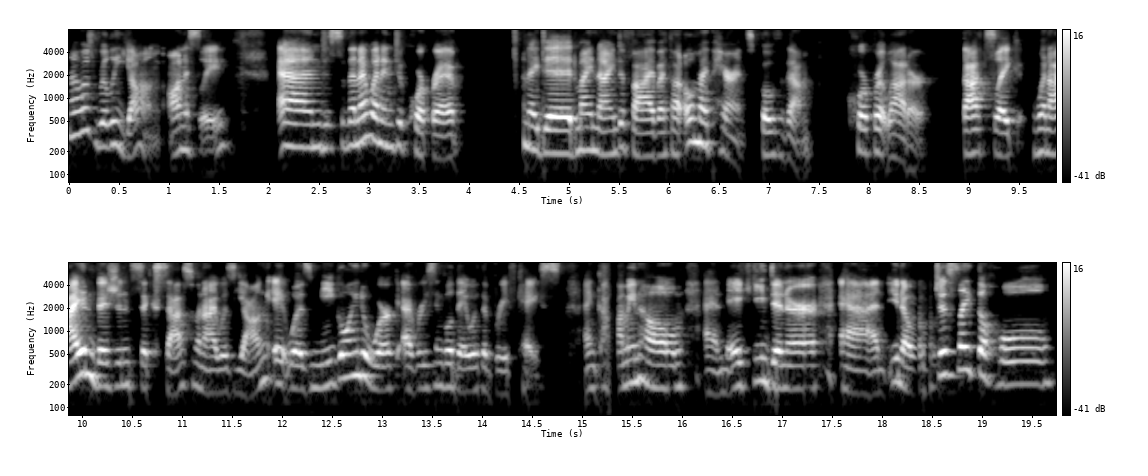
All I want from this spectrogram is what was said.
And I was really young, honestly. And so then I went into corporate and I did my nine to five. I thought, oh, my parents, both of them, corporate ladder that's like when I envisioned success when I was young, it was me going to work every single day with a briefcase and coming home and making dinner and, you know, just like the whole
